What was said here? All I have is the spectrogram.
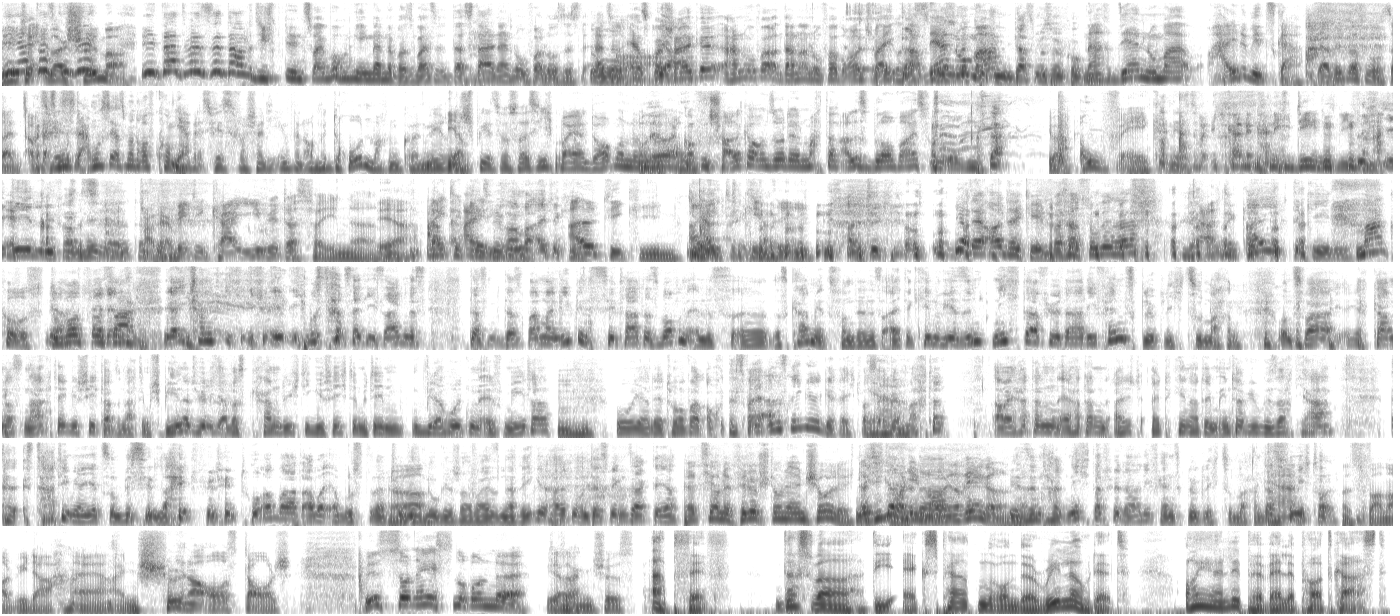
Wird ja das immer schlimmer. Ich dachte, was ist denn da? Die spielen zwei Wochen gegeneinander. Was meinst du, dass da in Hannover los ist? Also Oh. erst mal Ja. Schalke, Hannover und dann Hannover Braunschweig. Und nach Das der müssen wir Nummer, gucken. Das müssen wir gucken. nach der Nummer Heidewitzka, da wird was los sein. Aber das muss, da musst du erst mal drauf kommen. Ja, aber das wirst du wahrscheinlich irgendwann auch mit Drohnen machen können während Ja. des Spiels. Was weiß ich, Bayern Dortmund und Oh, hör dann kommt ein Schalker und so, der macht dann alles blau-weiß von oben. Ja, auf, ey. Kann jetzt, Ich kann keine Ideen liefern. Nicht Ideen liefern. Nee, äh, Ja, da wird die KI wird das verhindern. Ja. Eitekin. Wir waren bei Altekin. Altekin. Nicht Altekin. Ja, der Altikin. Was hast du gesagt? Der alte Kind. Altekin. Markus, du wolltest was ja, sagen. Ja, ich, fand, ich, ich, ich muss tatsächlich sagen, dass, das, das war mein Lieblingszitat des Wochenendes. äh, Das kam jetzt von Dennis Eitekin. Wir sind nicht dafür da, die Fans glücklich zu machen. Und zwar kam das nach der Geschichte, also nach dem Spiel natürlich, aber es kam durch die Geschichte mit dem wiederholten Elfmeter, wo ja der Torwart auch, das war ja alles regelgerecht, was Ja. er gemacht hat. Aber er hat dann, er hat dann, Eitekin hat im Interview gesagt, ja, äh, es tat ihm ja jetzt so ein bisschen leid für den Torwart, aber er musste natürlich Ja. logischerweise nach Regel halten und deswegen sagte er, Er hat sich auch eine Viertelstunde entschuldigt. Das sind aber die da- neuen Regeln. Wir ne? sind halt nicht dafür da, die Fans glücklich zu machen. Das Ja, finde ich toll. Das war mal wieder äh, ein schöner Austausch. Bis zur nächsten Runde. Wir sagen Tschüss. Abpfiff. Das war die Expertenrunde Reloaded. Euer Lippewelle-Podcast.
